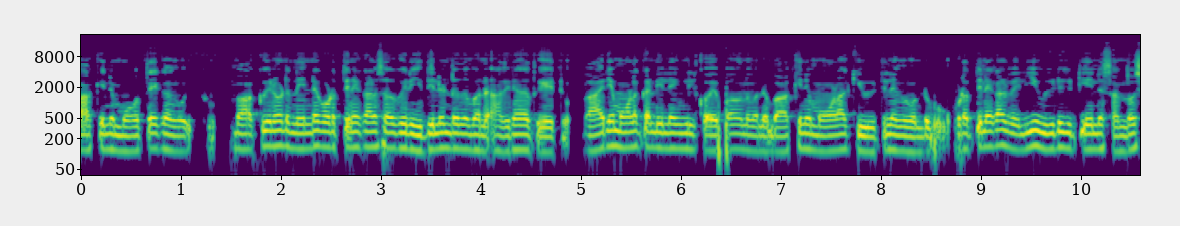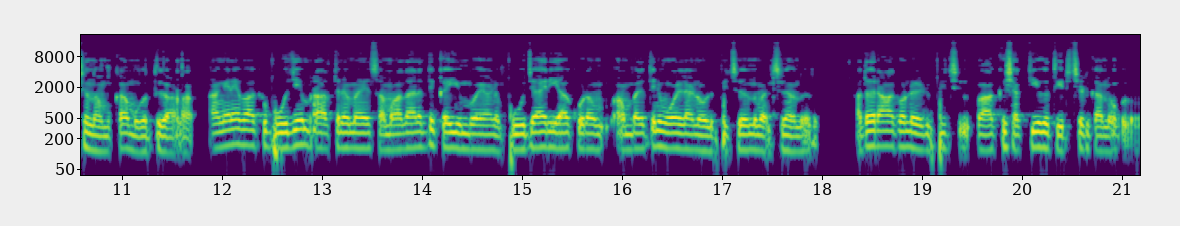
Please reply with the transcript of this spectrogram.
ബാക്കിന്റെ മുഖത്തേക്ക് അങ്ങ് ഒഴിക്കും. ബാക്കുവിനോട് നിന്റെ കുടത്തിനേക്കാൾ സൗകര്യം ഇതിലുണ്ടെന്ന് പറഞ്ഞ് അതിനകത്ത് കയറ്റും. ഭാര്യ മോളെ കണ്ടില്ലെങ്കിൽ കുഴപ്പമെന്ന് പറഞ്ഞ് ബാക്കിനെ മോളാക്കി വീട്ടിലങ്ങ് കൊണ്ടുപോകും. കുടത്തിനേക്കാൾ വലിയ വീട് കിട്ടിയതിന്റെ സന്തോഷം നമുക്ക് ആ മുഖത്ത് കാണാം. അങ്ങനെ ബാക്ക് പൂജയും പ്രാർത്ഥനയുമായി സമാധാനത്തിൽ കഴിയുമ്പോഴാണ് പൂജാരി ആ കുടം അമ്പലത്തിന് മുകളിലാണ് ഒളിപ്പിച്ചതെന്ന് മനസ്സിലാവുന്നത്. അതൊരാളെ കൊണ്ട് എടുപ്പിച്ച് ബാക്കി ശക്തിയൊക്കെ തിരിച്ചെടുക്കാൻ നോക്കുന്നു.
